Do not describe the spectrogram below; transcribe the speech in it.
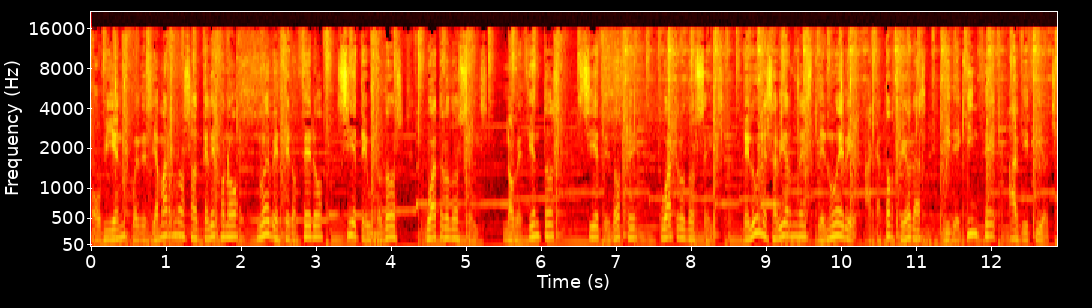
o bien puedes llamarnos al teléfono 900-712-426 900-712-426 de lunes a viernes de 9 a 14 horas y de 15 a 18.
